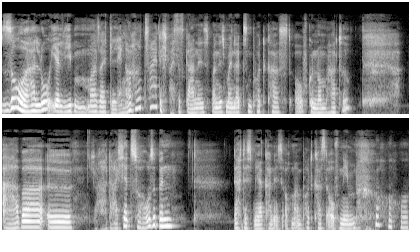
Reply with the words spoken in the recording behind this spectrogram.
So, hallo ihr Lieben, mal seit längerer Zeit, ich weiß es gar nicht, wann ich meinen letzten Podcast aufgenommen hatte, aber äh, ja, da ich jetzt zu Hause bin, dachte ich mir, kann ich auch mal einen Podcast aufnehmen.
